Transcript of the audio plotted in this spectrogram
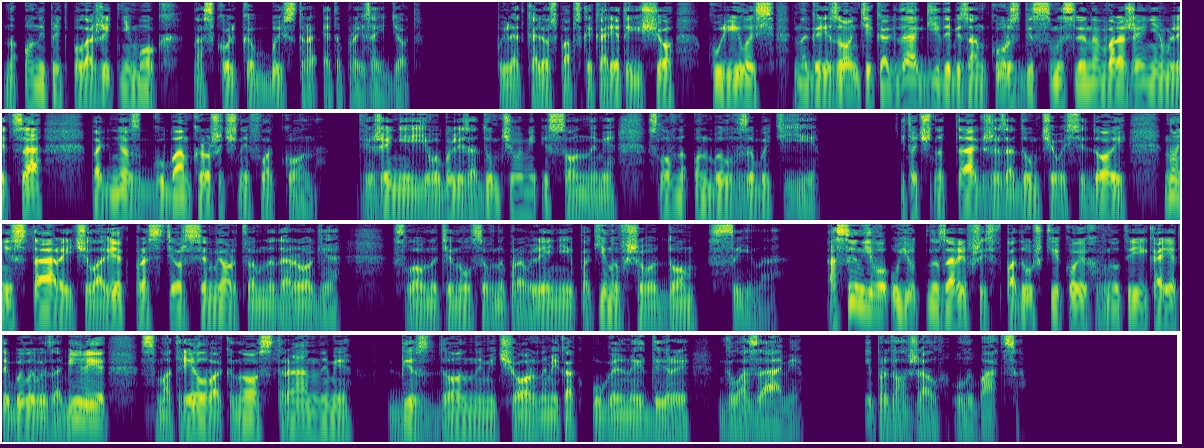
Но он и предположить не мог, насколько быстро это произойдет. Пыль от колес папской кареты еще курилась на горизонте, когда гида Безанкур с бессмысленным выражением лица поднес к губам крошечный флакон — Движения его были задумчивыми и сонными, словно он был в забытии. И точно так же задумчиво седой, но не старый человек простерся мертвым на дороге, словно тянулся в направлении покинувшего дом сына. А сын его, уютно зарывшись в подушки, коих внутри кареты было в изобилии, смотрел в окно странными, бездонными, черными, как угольные дыры, глазами и продолжал улыбаться.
